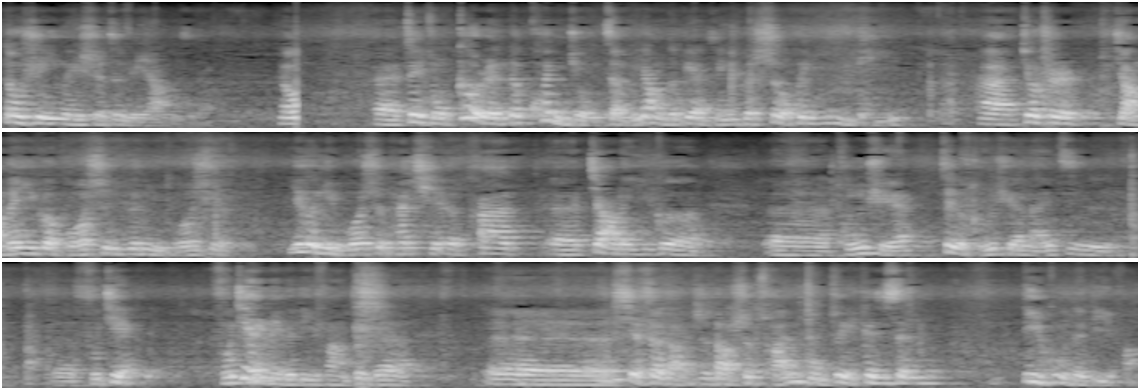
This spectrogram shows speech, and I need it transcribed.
都是因为是这个样子的，那么，呃，这种个人的困窘怎么样的变成一个社会议题？啊，就是讲的一个博士，一个女博士，一个女博士，她前她呃嫁了一个呃同学，这个同学来自呃福建，福建那个地方，这个呃谢社长知道是传统最根深蒂固的地方，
